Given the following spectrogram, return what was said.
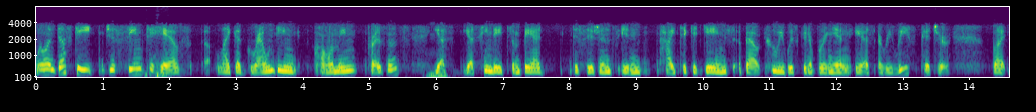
Well, and Dusty just seemed to have uh, like a grounding, calming presence. Yes, yes, he made some bad decisions in high ticket games about who he was going to bring in as a relief pitcher, but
